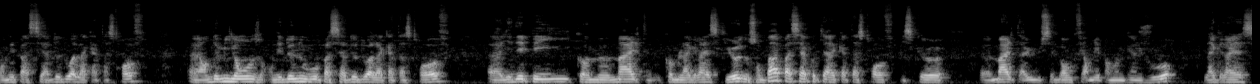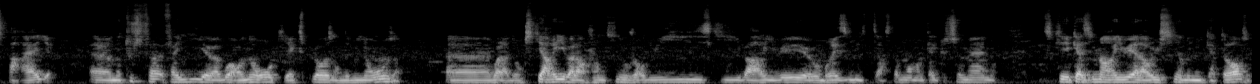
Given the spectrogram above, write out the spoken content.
On est passé à deux doigts de la catastrophe. En 2011, on est de nouveau passé à deux doigts de la catastrophe. Il y a des pays comme Malte, comme la Grèce, qui eux ne sont pas passés à côté de la catastrophe, puisque Malte a eu ses banques fermées pendant 15 jours. La Grèce, pareil. Euh, on a tous fa failli avoir un euro qui explose en 2011. voilà, donc ce qui arrive à l'Argentine aujourd'hui, ce qui va arriver au Brésil certainement dans quelques semaines, ce qui est quasiment arrivé à la Russie en 2014.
